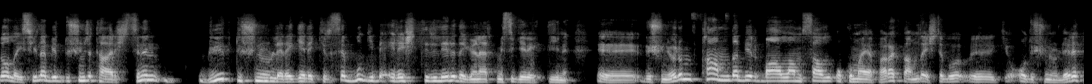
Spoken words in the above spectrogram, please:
dolayısıyla bir düşünce tarihçisinin büyük düşünürlere gerekirse bu gibi eleştirileri de yöneltmesi gerektiğini e, düşünüyorum. Tam da bir bağlamsal okuma yaparak tam da işte bu e, o düşünürleri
